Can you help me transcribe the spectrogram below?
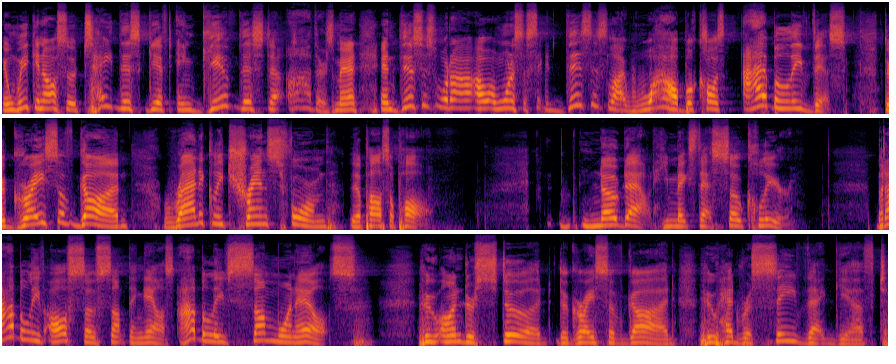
and we can also take this gift and give this to others, man. And this is what I, I want us to see. This is like wow, because I believe this. The grace of God radically transformed the Apostle Paul. No doubt, he makes that so clear. But I believe also something else. I believe someone else who understood the grace of God, who had received that gift,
